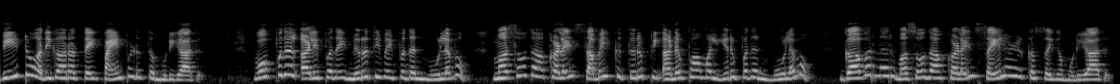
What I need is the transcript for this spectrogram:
வீட்டோ அதிகாரத்தை பயன்படுத்த முடியாது. ஒப்புதல் அளிப்பதை நிறுத்தி வைப்பதன் மூலமும் மசோதாக்களை சபைக்கு திருப்பி அனுப்பாமல் இருப்பதன் மூலமும் கவர்னர் மசோதாக்களை செயலிழக்க செய்ய முடியாது.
